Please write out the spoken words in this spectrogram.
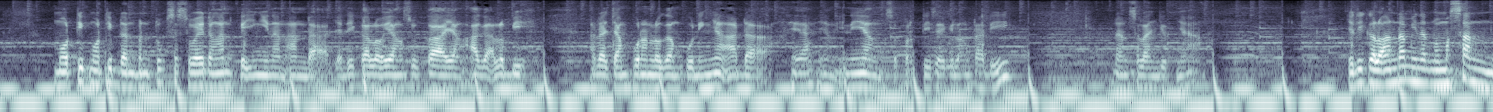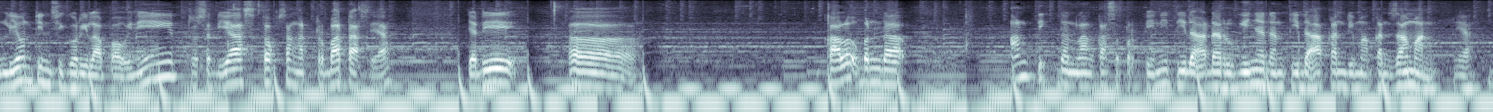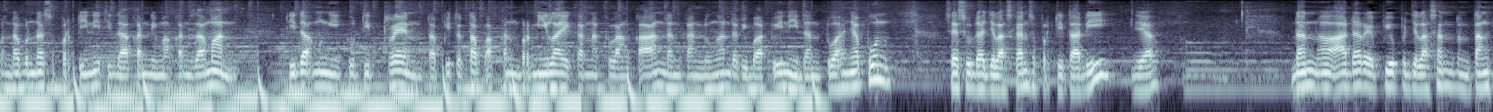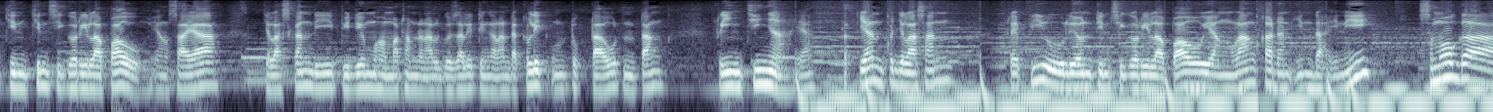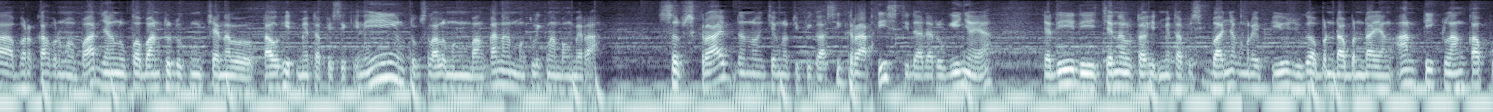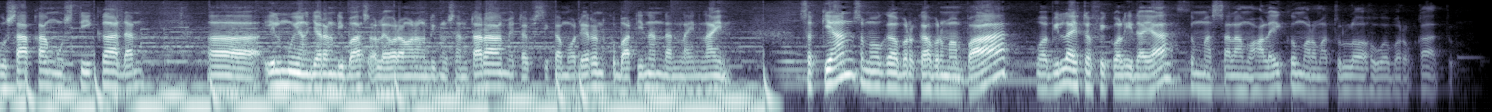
motif-motif dan bentuk sesuai dengan keinginan anda. Jadi kalau yang suka yang agak lebih ada campuran logam kuningnya ada ya. Yang ini yang seperti saya bilang tadi dan selanjutnya. Jadi kalau anda minat memesan liontin si gorilla pau ini tersedia stok sangat terbatas ya. Jadi eh, kalau benda antik dan langka seperti ini tidak ada ruginya dan tidak akan dimakan zaman ya. Benda-benda seperti ini tidak akan dimakan zaman tidak mengikuti tren tapi tetap akan bernilai karena kelangkaan dan kandungan dari batu ini. Dan tuahnya pun saya sudah jelaskan seperti tadi ya. Dan uh, ada review penjelasan tentang cincin sigori lapau yang saya jelaskan di video Muhammad Hamdan Al Ghazali tinggal anda klik untuk tahu tentang rincinya ya. Sekian penjelasan review liontin sigori lapau yang langka dan indah ini. Semoga berkah bermanfaat. Jangan lupa bantu dukung channel Tauhid Metafisik ini untuk selalu mengembangkan dan mengklik lambang merah subscribe dan lonceng notifikasi gratis tidak ada ruginya ya jadi di channel Tauhid Metafisik banyak mereview juga benda-benda yang antik, langka, pusaka, mustika dan uh, ilmu yang jarang dibahas oleh orang-orang di Nusantara, metafisika modern, kebatinan dan lain-lain. Sekian, semoga berkah bermanfaat. Wabillahi taufiq wal hidayah. Wassalamualaikum warahmatullahi wabarakatuh.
